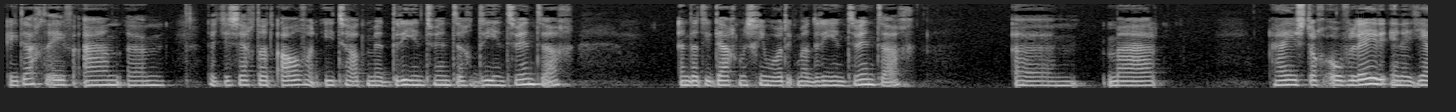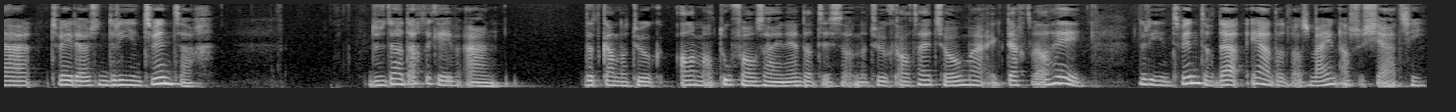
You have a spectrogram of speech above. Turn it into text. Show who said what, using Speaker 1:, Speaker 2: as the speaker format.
Speaker 1: ik dacht even aan ehm, dat je zegt dat Alvan iets had met 23, 23. En dat hij dacht, misschien word ik maar 23. Ehm, maar hij is toch overleden in het jaar 2023. Dus daar dacht ik even aan. Dat kan natuurlijk allemaal toeval zijn, hè? dat is natuurlijk altijd zo. Maar ik dacht wel, hé, hey, 23, ja, dat was mijn associatie.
